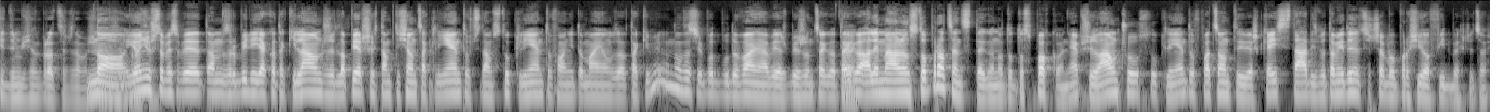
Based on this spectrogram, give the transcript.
70% czy tam No 80%. i oni już sobie, sobie tam zrobili jako taki launch, że dla pierwszych tam tysiąca klientów, czy tam stu klientów, oni to mają za takie, no to się podbudowania, wiesz, bieżącego tego, Tak. ale mają 100% z tego, no to to spoko, nie? Przy launchu 100 klientów płacących, wiesz, case studies, bo tam jedyne co trzeba prosić o feedback czy coś.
